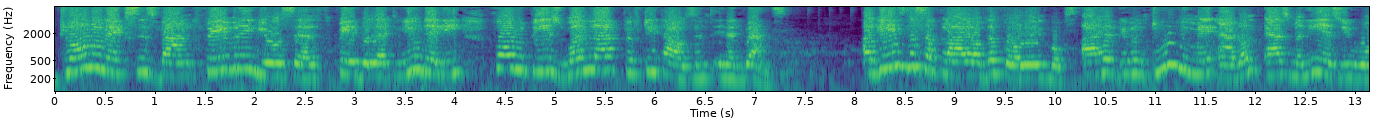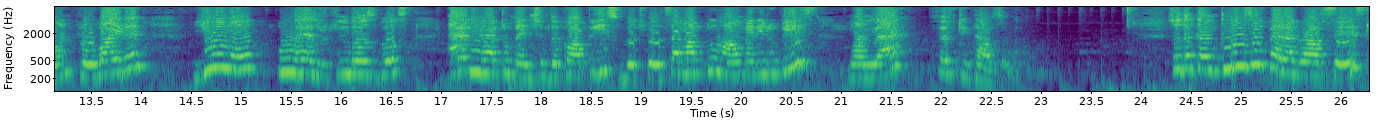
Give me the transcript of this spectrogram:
Drawn on Axis Bank favoring yourself payable at New Delhi for rupees 1,50,000 in advance. Against the supply of the following books I have given two you may add on as many as you want provided you know who has written those books and you have to mention the copies which will sum up to how many rupees? 1 lakh 50,000 so the conclusive paragraph says,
